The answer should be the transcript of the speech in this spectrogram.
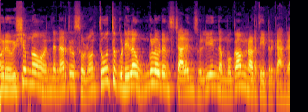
ஒரு விஷயம் நான் இந்த நேரத்தில் சொல்லணும். தூத்துக்குடியில் உங்களுடன் ஸ்டாலின் சொல்லி இந்த முகாம் நடத்திட்டு இருக்காங்க.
